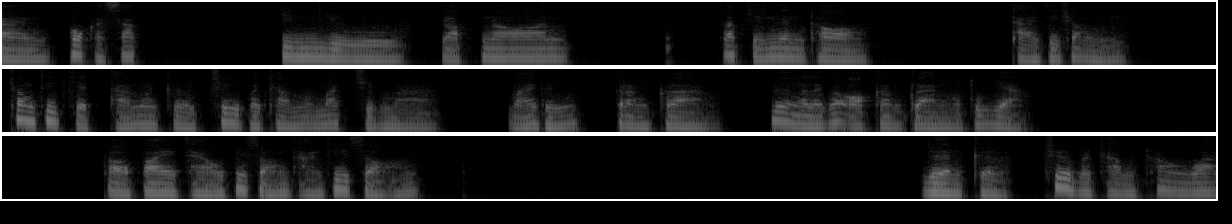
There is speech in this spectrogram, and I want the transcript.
การโภคทรัพย์ กินอยู่หลับนอน ทรัพย์สินเงินทองถ่ายที่ช่องนี้ ช่องที่ 7 ฐานวันเกิดชื่อประจำว่ามัชชิมมา หมายถึงกลางกลางเรื่องอะไรก็ออกกลางกลางหมดทุกอย่าง ต่อไปแถวที่ 2 ฐานที่ 2 เดือนเกิดชื่อประจำช่องว่า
